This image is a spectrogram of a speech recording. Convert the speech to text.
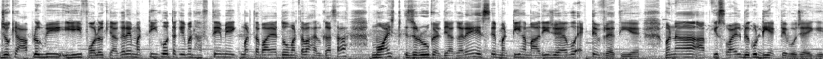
जो कि आप लोग भी यही फॉलो किया करें। मट्टी को तकरीबन हफ़्ते में एक मरतबा या दो मरतबा हल्का सा मॉइस्ट ज़रूर कर दिया करें। इससे मट्टी हमारी जो है वो एक्टिव रहती है, वरना आपकी सॉइल बिल्कुल डीएक्टिव हो जाएगी।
